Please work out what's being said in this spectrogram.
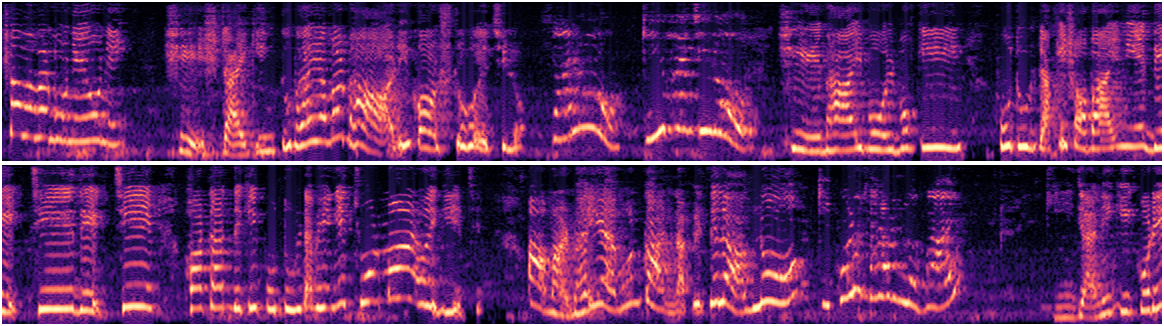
সব আমার মনেও নেই। শেষটায় কিন্তু ভাই আমার ভারী কষ্ট হয়েছিল। কি হয়েছিল? সে ভাই বলব কি পুতুলটাকে সবাই নিয়ে দেখছে দেখছে হঠাৎ দেখি পুতুলটা ভেঙে চুরমার হয়ে গিয়েছে। আমার ভাই এমন কান্না পেতে লাগল। কি করে ভাবলো ভাই? কি জানি কি করে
